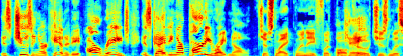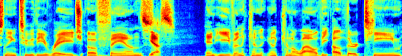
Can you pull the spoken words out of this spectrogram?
is choosing our candidate. Our rage is guiding our party right now. Just like when a football Okay. coach is listening to the rage of fans. Yes. And even can can allow the other team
